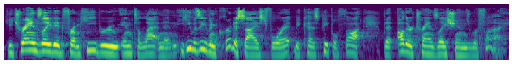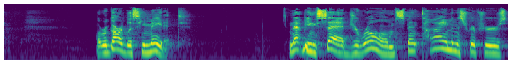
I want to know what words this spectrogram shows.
He translated from Hebrew into Latin, and he was even criticized for it because people thought that other translations were fine. But regardless, he made it. And that being said, Jerome spent time in the scriptures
